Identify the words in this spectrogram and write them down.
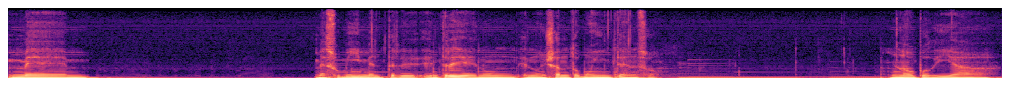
Me, me sumí, me entré, en, un, en un llanto muy intenso. No podía,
